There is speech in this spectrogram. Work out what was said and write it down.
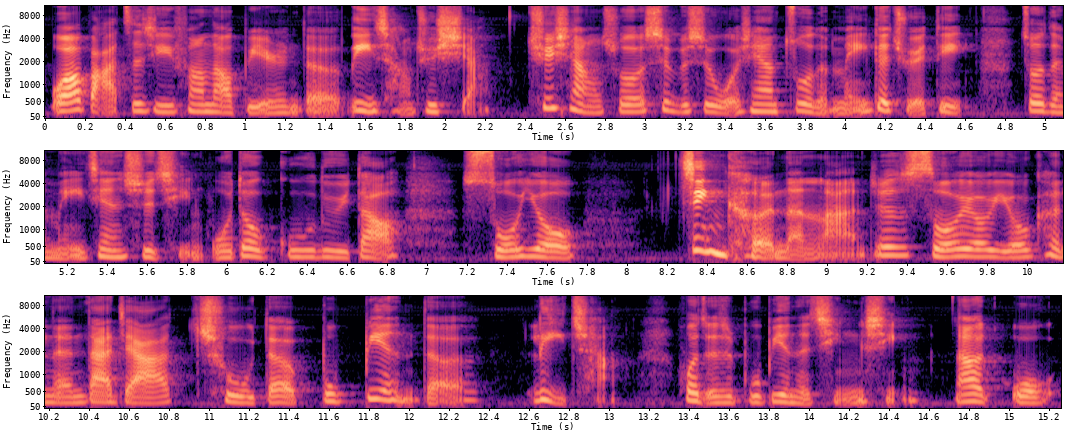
我要把自己放到别人的立场去想，去想说是不是我现在做的每一个决定，做的每一件事情，我都顾虑到所有。尽可能啦，就是所有有可能大家处的不变的立场，或者是不变的情形，那我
